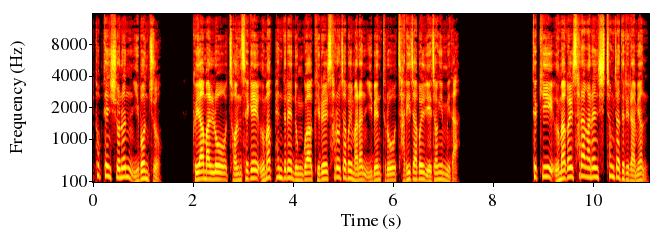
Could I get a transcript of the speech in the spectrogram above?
톱텐 쇼는 이번 주 그야말로 전 세계 음악 팬들의 눈과 귀를 사로잡을 만한 이벤트로 자리 잡을 예정입니다. 특히 음악을 사랑하는 시청자들이라면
